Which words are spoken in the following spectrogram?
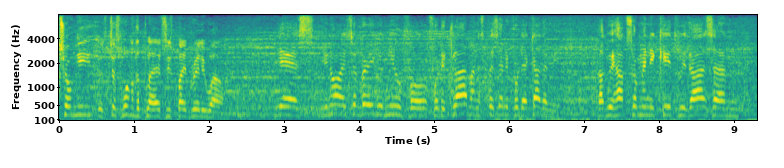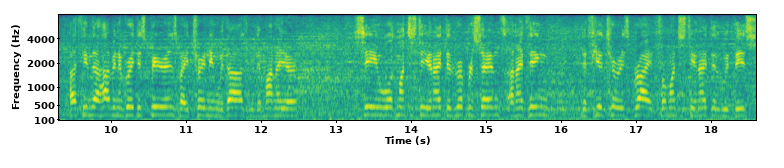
Chongi was just one of the players who's played really well. Yes, you know, it's a very good news for, for the club and especially for the academy that we have so many kids with us and I think they're having a great experience by training with us, with the manager, seeing what Manchester United represents, and I think the future is bright for Manchester United with these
